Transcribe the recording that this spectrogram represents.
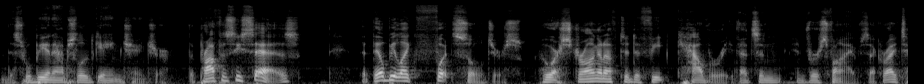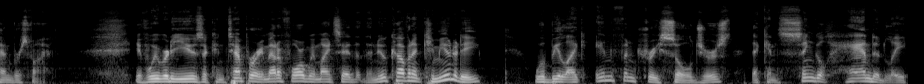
And this will be an absolute game changer. The prophecy says that they'll be like foot soldiers who are strong enough to defeat cavalry. That's in, in verse 5, Zechariah 10, verse 5. If we were to use a contemporary metaphor, we might say that the new covenant community will be like infantry soldiers that can single handedly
